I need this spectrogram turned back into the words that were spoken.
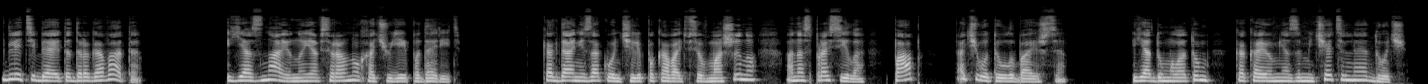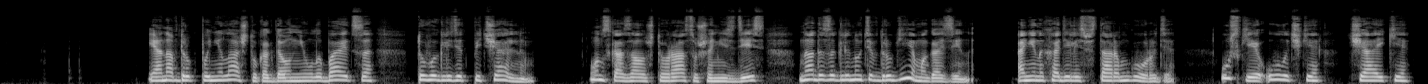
для тебя это дороговато. Я знаю, но я все равно хочу ей подарить. Когда они закончили паковать все в машину, она спросила, «Пап, а чего ты улыбаешься?» Я думал о том, какая у меня замечательная дочь. И она вдруг поняла, что когда он не улыбается, то выглядит печальным. Он сказал, что раз уж они здесь, надо заглянуть и в другие магазины. Они находились в старом городе. Узкие улочки, чайки,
